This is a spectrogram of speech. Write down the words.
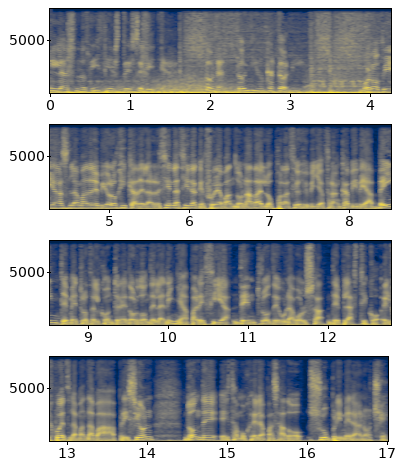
las noticias de Sevilla con Antonio Catoni. Buenos días. La madre biológica de la recién nacida que fue abandonada en los Palacios de Villafranca vive a 20 metros del contenedor donde la niña aparecía dentro de una bolsa de plástico. El juez la mandaba a prisión donde esta mujer ha pasado su primera noche.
